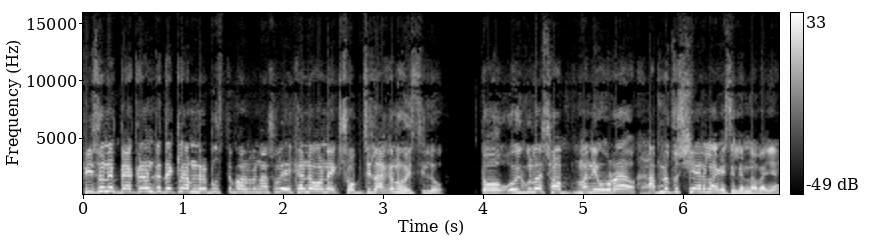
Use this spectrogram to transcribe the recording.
পিছনে ব্যাকগ্রাউন্ডটা দেখলে আপনারা বুঝতে পারবেন আসলে এখানে অনেক সবজি লাগানো হয়েছিল। তো ওইগুলা সব মানে ওরা, আপনার তো শেয়ার লাগাইছিলেন না ভাইয়া?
